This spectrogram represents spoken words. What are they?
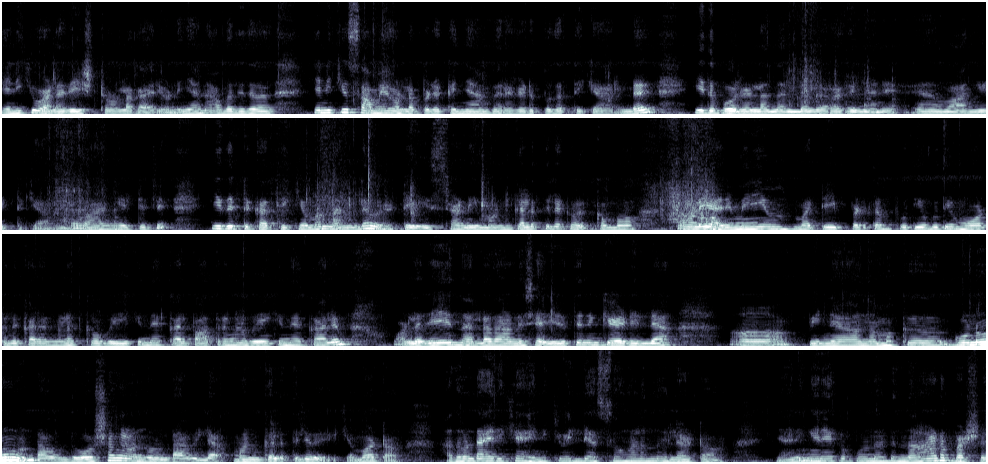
എനിക്ക് വളരെ ഇഷ്ടമുള്ള കാര്യമാണ്. ഞാൻ അവധി എനിക്ക് സമയമുള്ളപ്പോഴൊക്കെ ഞാൻ വിറകടുപ്പ് കത്തിക്കാറുണ്ട്. ഇതുപോലുള്ള നല്ല വിറക് ഞാൻ വാങ്ങിയിട്ടിക്കാറുണ്ട് വാങ്ങിയിട്ടിട്ട് ഇതിട്ട് കത്തിക്കുമ്പോൾ നല്ല ഒരു ടേസ്റ്റാണ് ഈ മൺകലത്തിലൊക്കെ വെക്കുമ്പോൾ നമ്മൾ ഈ അലുമിനിയം മറ്റേ ഇപ്പോഴത്തെ പുതിയ പുതിയ മോഡൽ കലങ്ങളൊക്കെ ഉപയോഗിക്കുന്നേക്കാൾ പാത്രങ്ങൾ ഉപയോഗിക്കുന്നേക്കാളും വളരെ നല്ലതാണ്. ശരീരത്തിനും കേടില്ല. പിന്നെ നമുക്ക് ഗുണവും ഉണ്ടാവും. ദോഷങ്ങളൊന്നും ഉണ്ടാവില്ല. മൺകലത്തിൽ കഴിക്കുമ്പോൾ കേട്ടോ. അതുകൊണ്ടായിരിക്കാം എനിക്ക് വലിയ അസുഖങ്ങളൊന്നും ഇല്ല കേട്ടോ. ഞാനിങ്ങനെയൊക്കെ പോകുന്നുണ്ട് നാടൻ ഭക്ഷണ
